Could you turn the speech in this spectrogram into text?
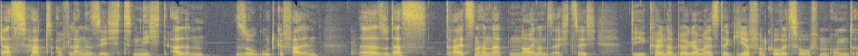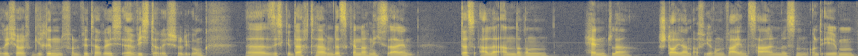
das hat auf lange Sicht nicht allen so gut gefallen, äh, sodass 1369 die Kölner Bürgermeister Gier von Kowelshofen und Richolf Grinn von Witterich, äh, Wichterich, Entschuldigung, äh, sich gedacht haben, das kann doch nicht sein, dass alle anderen Händler Steuern auf ihren Wein zahlen müssen und eben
